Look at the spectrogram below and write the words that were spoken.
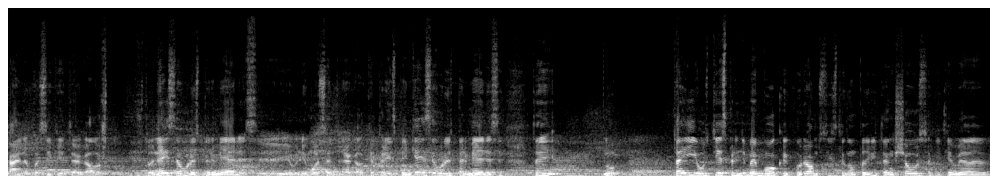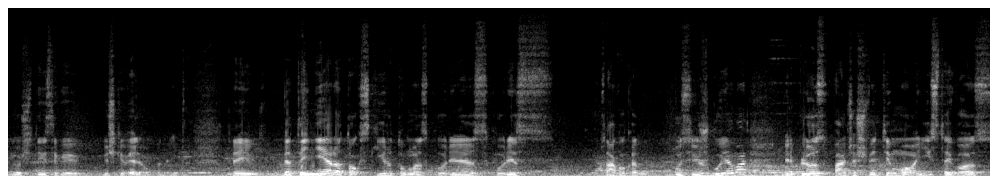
kaina pasikeitė gal 8 eurais per mėnesį, jaunimo centre gal 4-5 eurais per mėnesį, tai, nu, tai jau tie sprendimai buvo kai kurioms įstaigom padaryti anksčiau, sakykime, nu, šitai įstaigai biški vėliau padaryti. Tai, bet tai nėra toks skirtumas, kuris, kuris sako, kad bus išgujama. Ir plus pačios švietimo įstaigos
